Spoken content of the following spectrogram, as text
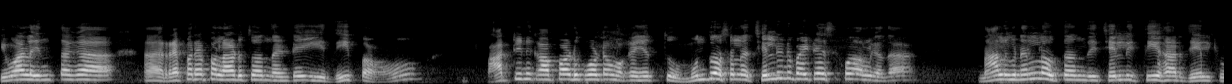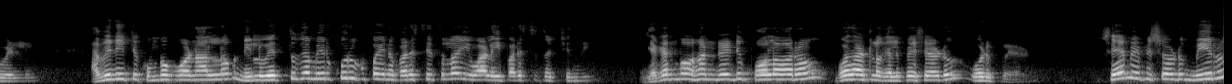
ఇవాళ ఇంతగా రెపరెపలాడుతోందంటే ఈ దీపం పార్టీని కాపాడుకోవటం ఒక ఎత్తు. ముందు అసలు చెల్లిని బయటేసుకోవాలి కదా. నాలుగు నెలలు అవుతుంది చెల్లి తీహార్ జైలుకి వెళ్ళి. అవినీతి కుంభకోణాల్లో నిలువెత్తుగా మీరు కూరుకుపోయిన పరిస్థితిలో ఇవాళ ఈ పరిస్థితి వచ్చింది. జగన్మోహన్ రెడ్డి పోలవరం గోదాట్లో కలిపేశాడు ఓడిపోయాడు. సేమ్ ఎపిసోడ్ మీరు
